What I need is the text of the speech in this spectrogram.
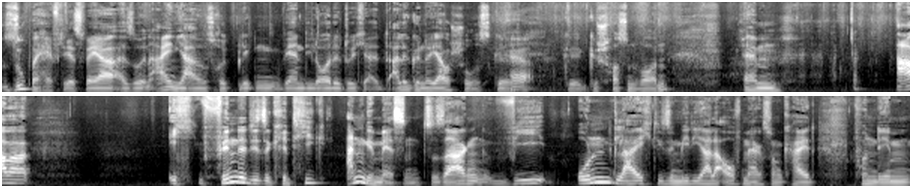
super heftig. Das wäre also in allen Jahresrückblicken wären die Leute durch alle Günter Jauch Shows ge, ja. ge, geschossen worden. Ähm, aber ich finde diese Kritik angemessen, zu sagen, wie ungleich diese mediale Aufmerksamkeit von dem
